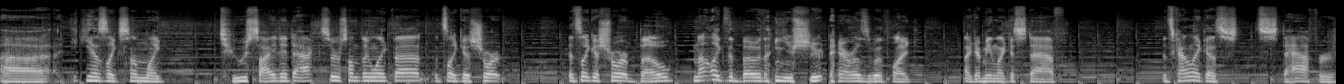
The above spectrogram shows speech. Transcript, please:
Uh, I think he has like some like two-sided axe or something like that. It's like a short. It's like a short bow, not like the bow that you shoot arrows with. Like, like I mean, like a staff. It's kind of like a s- staff or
